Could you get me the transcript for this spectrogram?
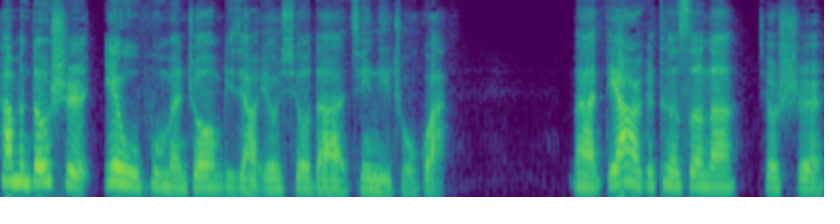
他们都是业务部门中比较优秀的经理主管。那第二个特色呢，就是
